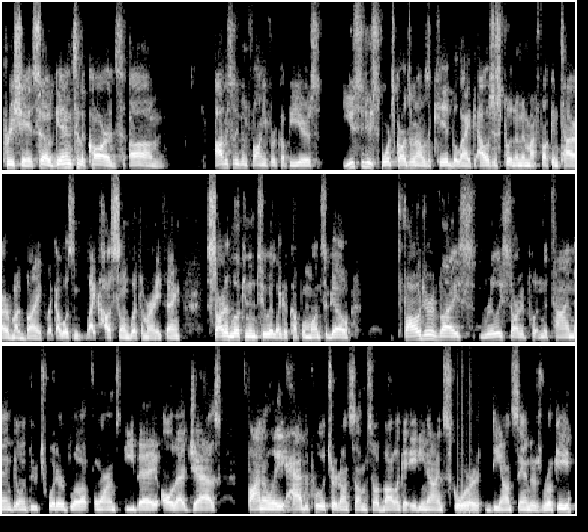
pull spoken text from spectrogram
Appreciate it. So get into the cards. Um, obviously been following you for a couple years. Used to do sports cards when I was a kid, but like I was just putting them in my fucking tire of my bike. Like I wasn't like hustling with them or anything. Started looking into it like a couple months ago. Followed your advice. Really started putting the time in, going through Twitter, blowout forums, eBay, all that jazz. Finally had to pull the trigger on something, so I bought like an 89 score Deion Sanders rookie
